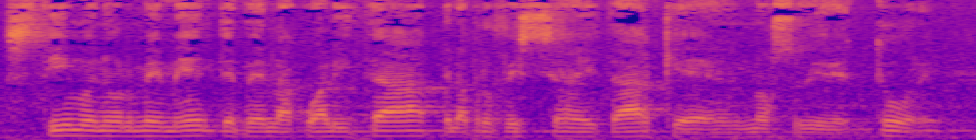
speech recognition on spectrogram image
stimo enormemente per la qualità, per la professionalità che è il nostro direttore.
